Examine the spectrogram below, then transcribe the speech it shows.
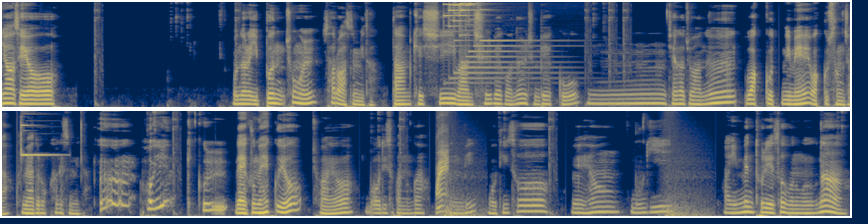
안녕하세요. 오늘은 이쁜 총을 사러 왔습니다. 다음 캐시 1,700원을 준비했고, 음, 제가 좋아하는 왁굿님의 왁굿 상자 구매하도록 하겠습니다. 응, 확인! 개꿀. 네, 구매했고요 좋아요. 뭐 어디서 받는 거야? 장비? 어디서? 외형? 무기? 아, 인벤토리에서 보는 거구나.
